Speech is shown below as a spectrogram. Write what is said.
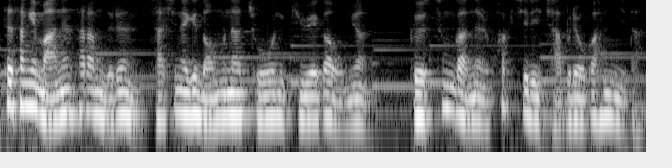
세상의 많은 사람들은 자신에게 너무나 좋은 기회가 오면 그 순간을 확실히 잡으려고 합니다.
